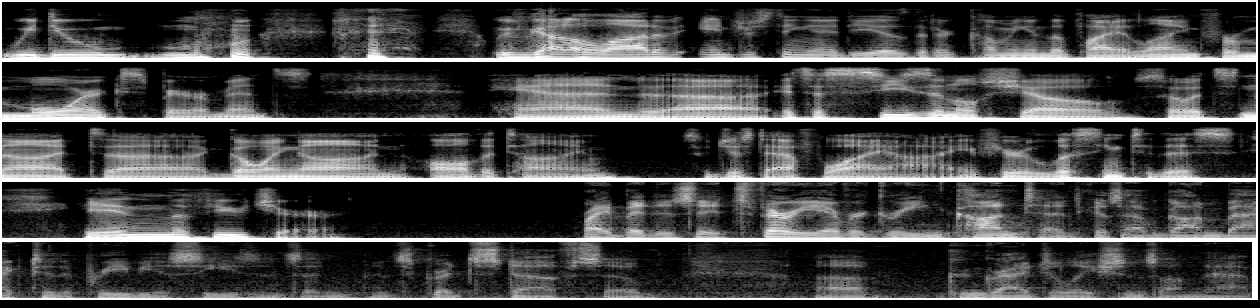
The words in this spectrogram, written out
we do we've got a lot of interesting ideas that are coming in the pipeline for more experiments and uh, it's a seasonal show, so it's not uh, going on all the time. So just FYI, if you're listening to this in the future. Right, but it's it's very evergreen content because I've gone back to the previous seasons and it's good stuff. So, uh, congratulations on that.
